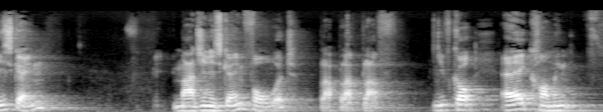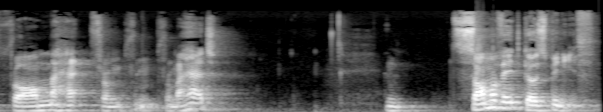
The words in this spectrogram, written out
is going, imagine it's going forward, blah, blah, blah. You've got air coming from ahead, from, from, from ahead. And some of it goes beneath.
